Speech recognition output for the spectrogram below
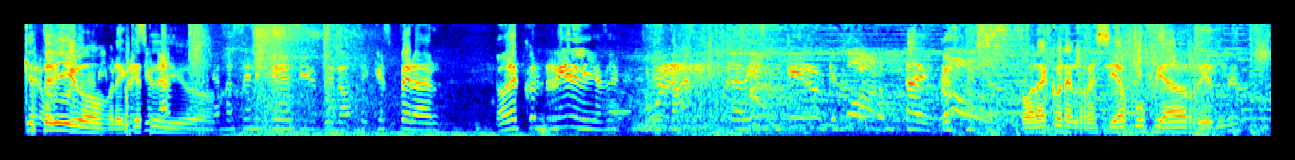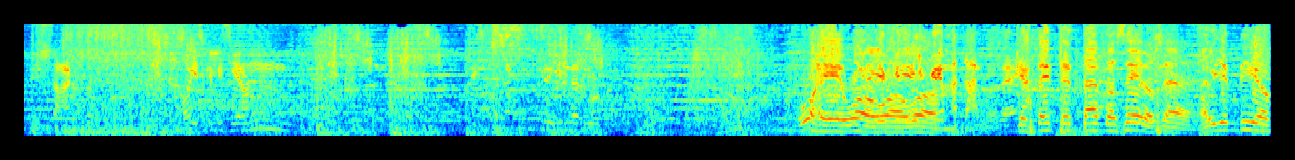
¿Qué te digo, hombre? ¿Qué te digo? Ya no sé ni qué decirte, no sé qué esperar. Ahora con Ridley, o sea, con que. Ahora con el recién bufeado Ridley. Exacto. Oye, es que le hicieron un. le hicieron increíble a Ridley. Uy, wow, wow, wow. quería matarlo, o sea, ¿Qué está intentando hacer? O sea, alguien dígame.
